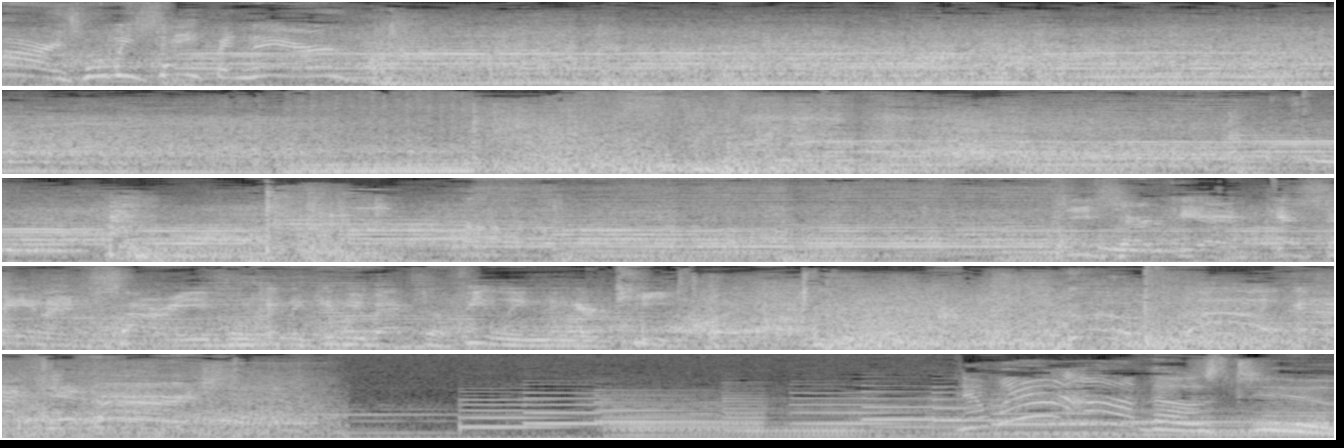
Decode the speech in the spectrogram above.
Cars. We'll be safe in there. Gee, Sharky, I guess saying I'm sorry isn't going to give you back the feeling in your teeth, but... Oh, gosh, it hurts! Now where are those two?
